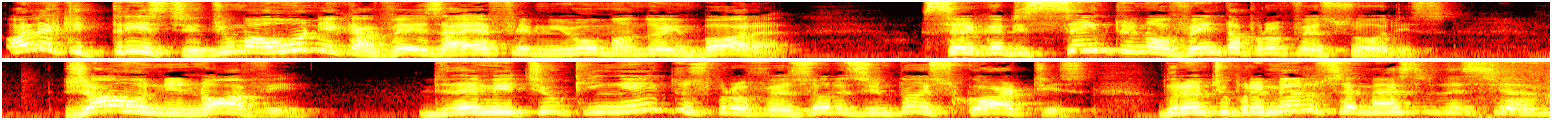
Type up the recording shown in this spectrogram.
Olha que triste, de uma única vez a FMU mandou embora cerca de 190 professores. Já a Uninove demitiu 500 professores em dois cortes durante o primeiro semestre desse ano.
